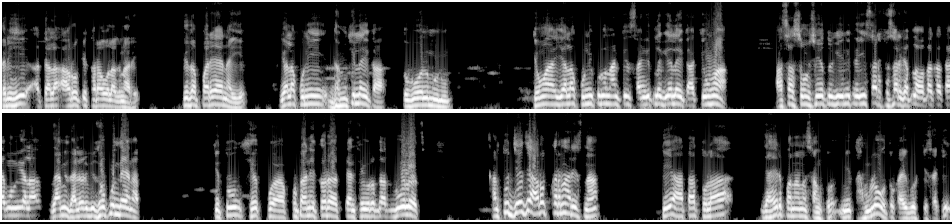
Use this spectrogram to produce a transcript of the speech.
तरीही त्याला आरोपी करावं लागणार आहे. तिथं पर्याय नाहीये. याला कोणी धमकीलंय का? तो बोल म्हणून. किंवा याला कुणीकडून आणखी सांगितलं गेलंय का? किंवा असा संशय येतो की काही सारख्या सारख्यातला होता का? काय म्हणून याला जामीन झाल्यावर बी झोपून देणार? की तू हे पुटाने करत त्यांच्या विरोधात बोलच आणि तू जे जे आरोप करणार आहेस ना ते आता तुला जाहीरपणानं सांगतो. मी थांबलो होतो काही गोष्टीसाठी.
